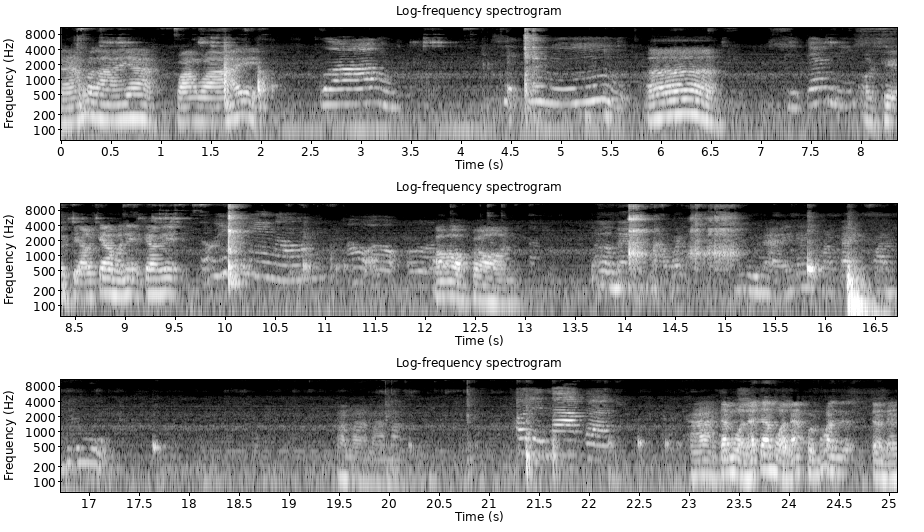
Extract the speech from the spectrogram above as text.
น้ำอะไรอะวางไว้ำกวางสีเจ้านี้เออสีเจ้านี้โอเคโอเคเอาแก้วมานี่แก้วนี้ต้องให้ให้น้องเอาเอาเอาเอาออกก่อน เออแม่ถามว่าอยู่ไหนแม่มาแปรงฟันให้ลูก มามามามาพ่อเดินหน้ากันค่ะจะหมดแล้วจะหมดแล้วคุณพ่อเดี๋ยวเดี๋ยว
